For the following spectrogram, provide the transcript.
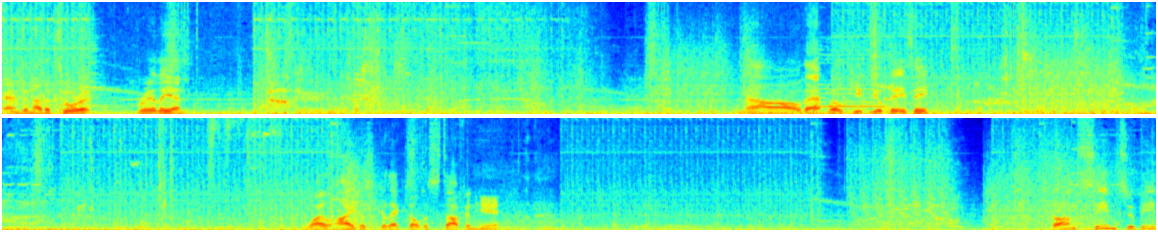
And another turret. Brilliant. Now that will keep you busy. While I just collect all the stuff in here. Don't seem to be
